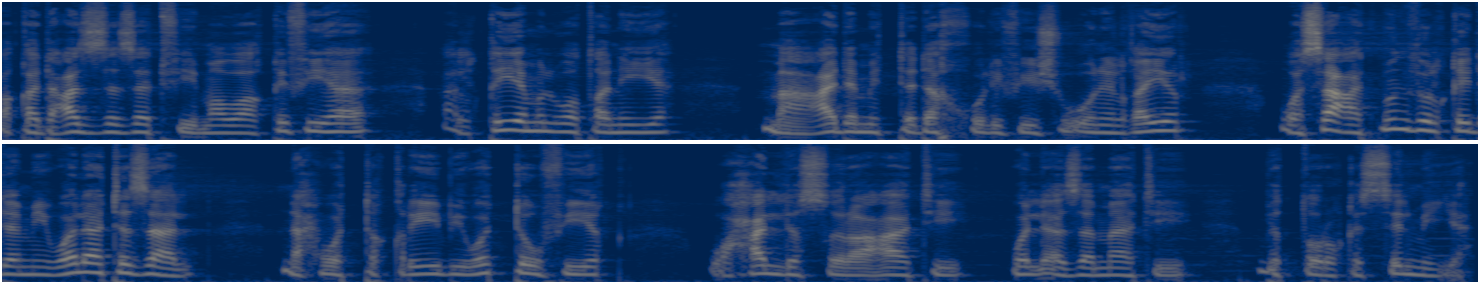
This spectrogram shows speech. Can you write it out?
فقد عززت في مواقفها القيم الوطنية مع عدم التدخل في شؤون الغير وسعت منذ القدم ولا تزال نحو التقريب والتوفيق وحل الصراعات والأزمات بالطرق السلمية.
